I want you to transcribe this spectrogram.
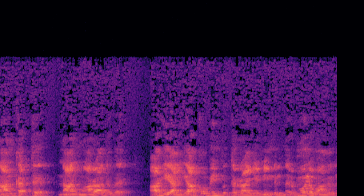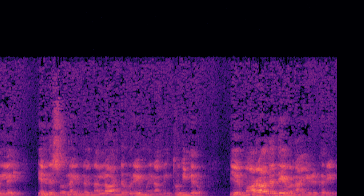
நான் கர்த்தர் நான் மாறாதவர். ஆகையால் யாக்கோபின் புத்தராகிய நீங்கள் நிர்மூலமாகவில்லை என்று சொன்ன எங்கள் நல்ல ஆண்டவரே நாங்கள் துதிக்கிறோம். நீர் மாறாத தேவனாய் இருக்கிறேன்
